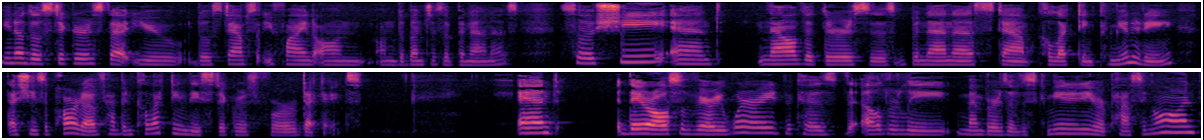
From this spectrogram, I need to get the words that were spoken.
you know those stickers that you those stamps that you find on on the bunches of bananas? So she and now that there is this banana stamp collecting community that she's a part of have been collecting these stickers for decades. And they're also very worried because the elderly members of this community are passing on.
